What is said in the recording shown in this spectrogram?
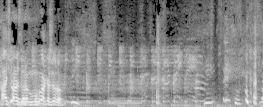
হাই সরো সরো মুখ আগে সরো।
